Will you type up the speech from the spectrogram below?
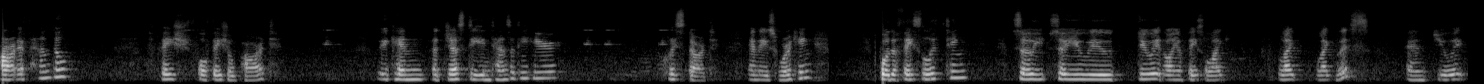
RF handle face for facial part. We can adjust the intensity here. Click start and it's working. For the face lifting, so, so you will do it on your face like, like, like this and do it,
